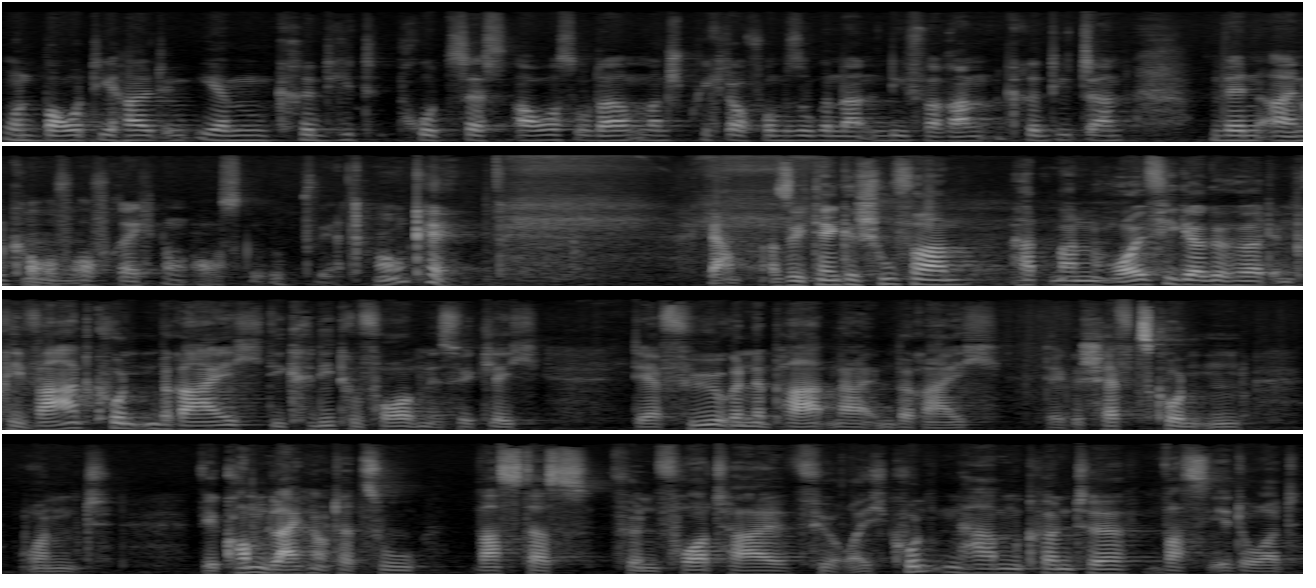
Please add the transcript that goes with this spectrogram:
und baut die halt in ihrem Kreditprozess aus. Oder man spricht auch vom sogenannten Lieferantenkredit dann, wenn ein Kauf mhm. auf Rechnung ausgeübt wird. Okay. Ja, also ich denke, Schufa hat man häufiger gehört im Privatkundenbereich. Die Kreditreform ist wirklich der führende Partner im Bereich der Geschäftskunden. Und wir kommen gleich noch dazu, was das für einen Vorteil für euch Kunden haben könnte, was ihr dort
